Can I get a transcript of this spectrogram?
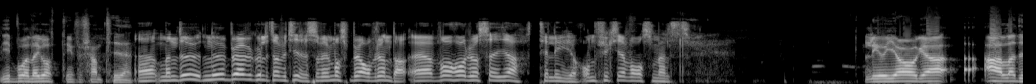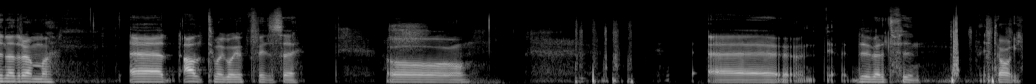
Vi är båda gott inför framtiden. Eh, men du, nu börjar vi gå lite över tiden så vi måste börja avrunda. Eh, vad har du att säga till Leo? Om du fick säga vad som helst. Leo, jaga alla dina drömmar. Eh, allt kommer gå i uppfyllelse. Och... Eh, du är väldigt fin idag.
